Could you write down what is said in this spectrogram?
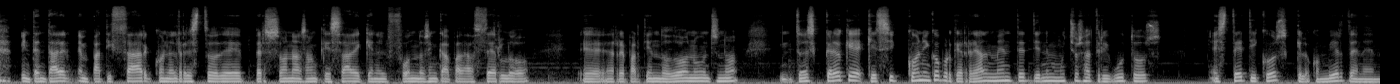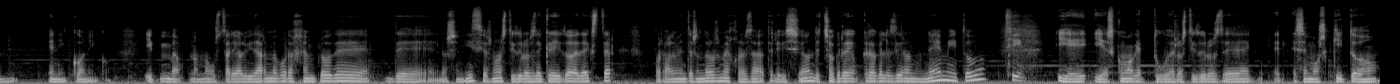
intentar empatizar con el resto de personas, aunque sabe que en el fondo es incapaz de hacerlo eh, repartiendo donuts, ¿no? Entonces creo que, es icónico porque realmente tiene muchos atributos estéticos que lo convierten en, en icónico. Y no me gustaría olvidarme, por ejemplo, de, de, los inicios, ¿no? Los títulos de crédito de Dexter probablemente son de los mejores de la televisión. De hecho, creo, creo que les dieron un Emmy y todo. Sí. Y, y, es como que tú ves los títulos de ese mosquito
